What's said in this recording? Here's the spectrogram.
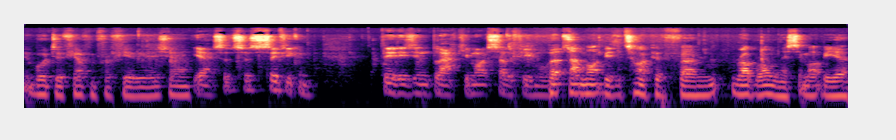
it would do if you have them for a few years. Yeah, Yeah, so, so see if you can do these in black. You might sell a few more. but that might be the type of um, rubber on this. It might be a Yeah,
